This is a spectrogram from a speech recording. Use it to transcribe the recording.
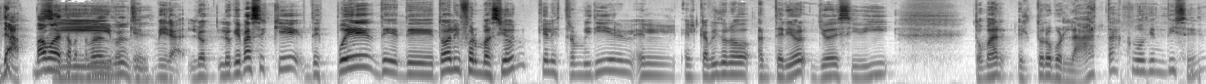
ya. Vamos a esta parte. porque, Sí. Mira, lo, lo que pasa es que después de, de toda la información que les transmití en el, el- el capítulo anterior, yo decidí tomar el toro por las astas, como quien dice.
